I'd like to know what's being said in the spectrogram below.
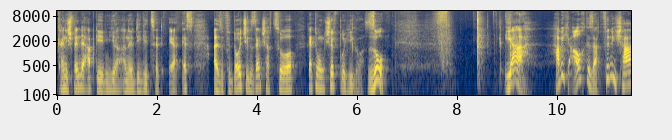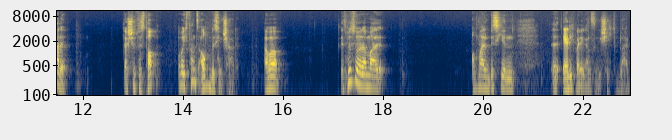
keine Spende abgeben hier an eine DGZRS, also für Deutsche Gesellschaft zur Rettung Schiffbrüchiger. So. Ja, habe ich auch gesagt, finde ich schade. Das Schiff ist top, aber ich fand es auch ein bisschen schade. Aber jetzt müssen wir da mal auch mal ein bisschen äh, ehrlich bei der ganzen Geschichte bleiben.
